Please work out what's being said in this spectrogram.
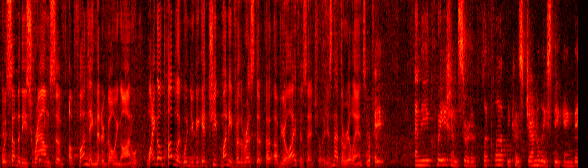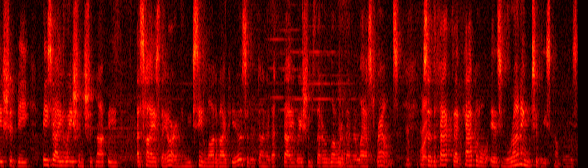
with some of these rounds of, of funding that are going on. Why go public when you could get cheap money for the rest of, of your life, essentially? Isn't that the real answer? Right. And the equations sort of flip flop because generally speaking, they should be, these valuations should not be as high as they are. I mean, we've seen a lot of IPOs that are done at valuations that are lower than their last rounds. Right. So the fact that capital is running to these companies,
